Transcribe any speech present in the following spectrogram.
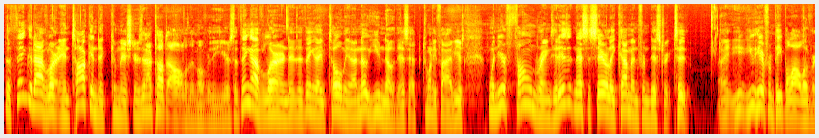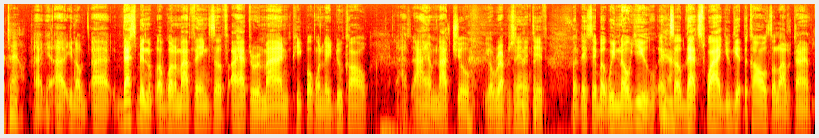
The thing that I've learned in talking to commissioners, and I've talked to all of them over the years, the thing I've learned and the thing they've told me, and I know you know this after 25 years, when your phone rings, it isn't necessarily coming from District 2. I mean, you, you hear from people all over town. Uh, uh, you know, uh, that's been one of my things of I have to remind people when they do call, I, I am not your, your representative, but they say, but we know you. And yeah. so that's why you get the calls a lot of times.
